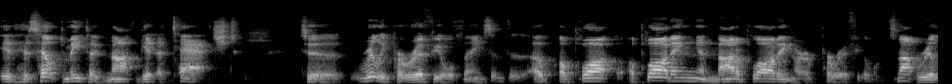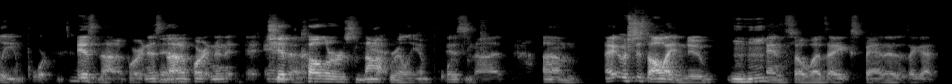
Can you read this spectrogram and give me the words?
it has helped me to not get attached to really peripheral things. Applauding and not applauding are peripheral. It's not really important. It's not important. It's Yeah. not important. Chip the- colors not yeah. really important. It's not. Um, it was just all I knew. hmm And so as I expanded, as I got,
